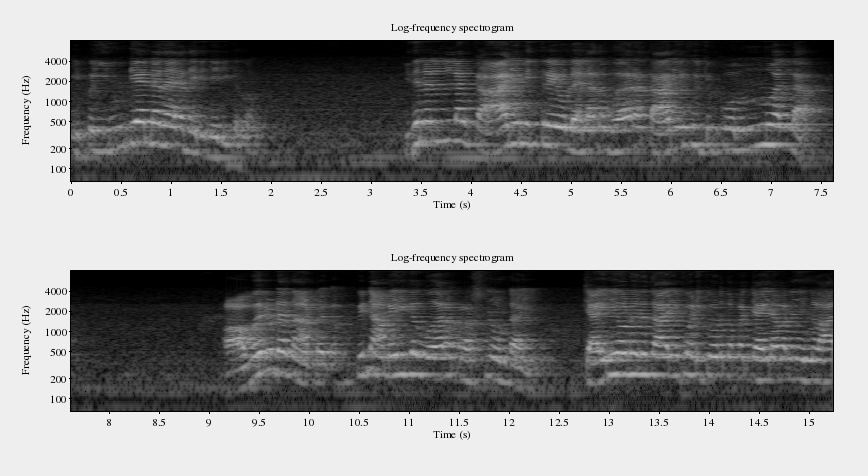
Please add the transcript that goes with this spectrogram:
ഇപ്പം ഇന്ത്യന്റെ നേരെ തിരിഞ്ഞിരിക്കുന്നത്. ഇതിനെല്ലാം കാര്യം ഇത്രയേ ഉള്ളൂ. അല്ലാതെ വേറെ താരീഫ് ചുക്കൊന്നുമല്ല. അവരുടെ നാട്ട് പിന്നെ അമേരിക്ക വേറെ പ്രശ്നം ഉണ്ടായി. ചൈനയോട് ഒരു താരിഫ് അടിച്ചു കൊടുത്തപ്പോൾ ചൈന പറഞ്ഞ് നിങ്ങൾ ആ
